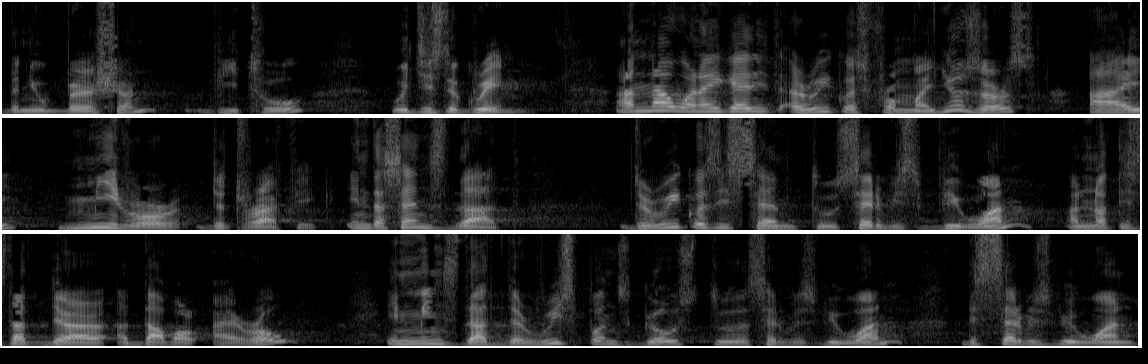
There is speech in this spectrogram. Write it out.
the new version, V2, which is the green. And now when I get a request from my users, I mirror the traffic in the sense that the request is sent to service V1, and notice that there are a double arrow. It means that the response goes to the service V1. The service V1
